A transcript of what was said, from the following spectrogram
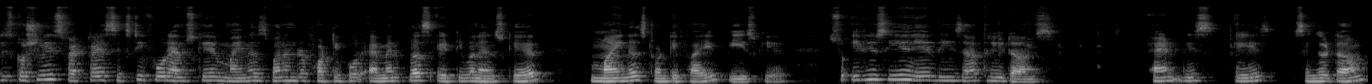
This question is factorize 64 m square minus 144 mn plus 81 n square minus 25 p square. So if you see here these are three terms and this is single term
